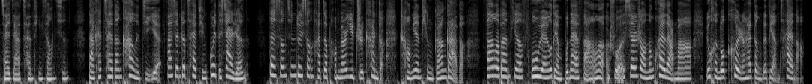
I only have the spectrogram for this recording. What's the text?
在家餐厅相亲，打开菜单看了几页，发现这菜品贵的吓人，但相亲对象还在旁边一直看着，场面挺尴尬的。翻了半天，服务员有点不耐烦了，说：“先生，能快点吗？有很多客人还等着点菜呢。”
